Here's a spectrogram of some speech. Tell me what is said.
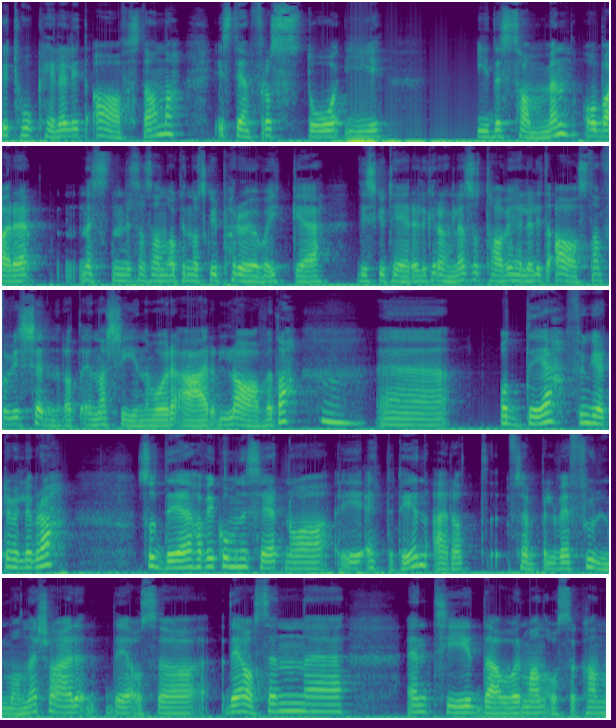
Vi tok heller litt avstand, da, istedenfor å stå i, i det sammen og bare nesten liksom sånn Ok, nå skal vi prøve å ikke diskutere eller krangle. Så tar vi heller litt avstand, for vi kjenner at energiene våre er lave, da. Eh, og det fungerte veldig bra. Så det har vi kommunisert nå i ettertid, er at f.eks. ved fullmåner så er det også Det er også en eh, en tid der hvor man også kan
